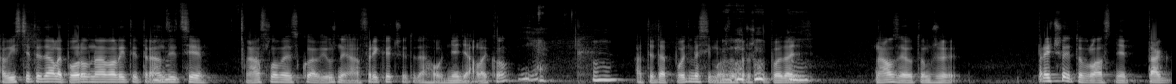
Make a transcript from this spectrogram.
a vy ste teda ale porovnávali tie tranzície uh-huh. na Slovensku a v Južnej Afrike, čo je teda hodne ďaleko. Je. A teda poďme si možno trošku povedať naozaj o tom, že prečo je to vlastne tak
